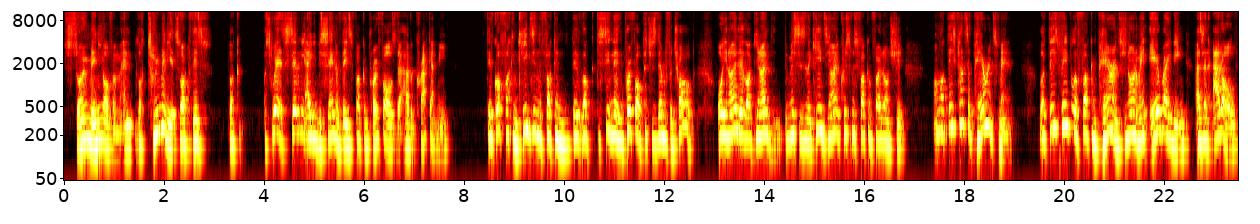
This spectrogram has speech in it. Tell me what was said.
So many of them, and like too many. It's like there's like I swear 70, 80% of these fucking profiles that have a crack at me, they've got fucking kids in the fucking they're like sitting there, the profile pictures them with a child. Or you know, they're like, you know, the missus and the kids, you know, Christmas fucking photo and shit. I'm like, these cunts are parents, man. Like these people are fucking parents, you know what I mean? Air raiding as an adult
